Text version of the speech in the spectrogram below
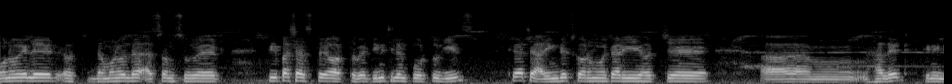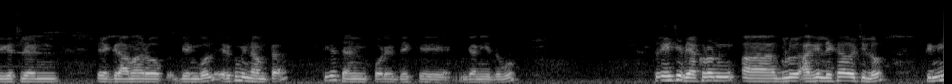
মনোয়েলের হচ্ছে দ্য মনোয়েল দ্য অ্যাসামসুয়ের কৃপাশাস্ত্রের অর্থবে তিনি ছিলেন পর্তুগিজ ঠিক আছে? আর ইংরেজ কর্মচারী হচ্ছে হালেট তিনি লিখেছিলেন এ গ্রামার অফ বেঙ্গল এরকমই নামটা ঠিক আছে? আমি পরে দেখে জানিয়ে দেবো। তো এই যে ব্যাকরণ আহ, গুলো আগে লেখা হয়েছিল তিনি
